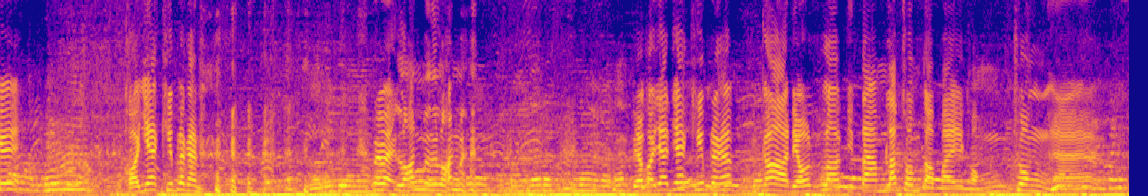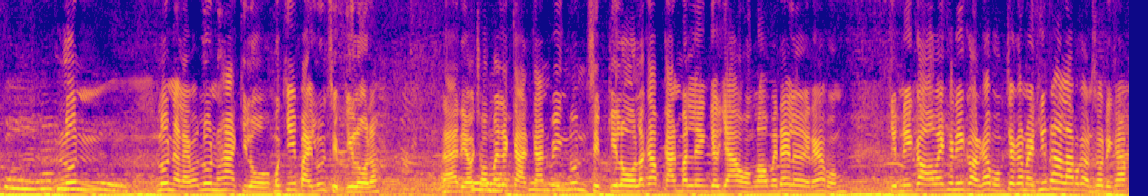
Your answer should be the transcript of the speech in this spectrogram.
เค ขอแยกคลิปแล้วกัน ไม่ไม่ร้อนมือร้อนมือ เดี๋ยวขออนุญาตแยกคลิปนะครับ ก็เดี๋ยวรอติดตามรับชมต่อไปของช่วงเอ่อไปสี่นาทีรุ่นรุ่นอะไรวะรุ่น 5 กิโล เมื่อกี้ไปรุ่น 10 กิโลเนาะนะเดี๋ยวชมบรรยากาศการวิ่งรุ่น 10 กิโล แล้วครับการบรรเลงยาวๆของเราไปได้เลยนะครับผม คลิปนี้ก็เอาไว้แค่นี้ก่อนครับผม เจอกันใหม่คลิปหน้าลาไปก่อน สวัสดีครับ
